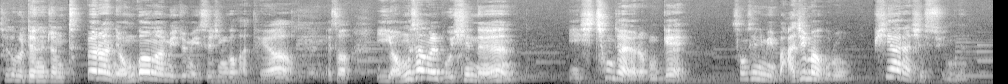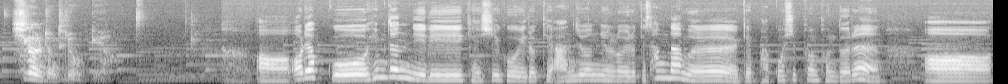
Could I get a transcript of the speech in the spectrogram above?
제가 볼 때는 좀 특별한 영감함이 좀 있으신 것 같아요. 그래서 이 영상을 보시는 이 시청자 여러분께 선생님이 마지막으로 PR하실 수 있는 시간을 좀 드려볼게요. 어, 어렵고 힘든 일이 계시고 이렇게 안 좋은 일로 이렇게 상담을 이렇게 받고 싶은 분들은 어,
